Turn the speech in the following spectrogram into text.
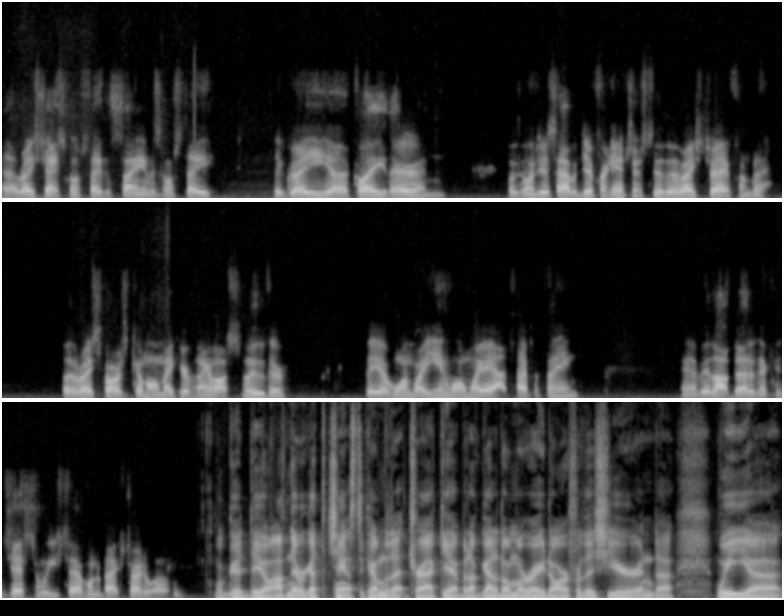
Uh, racetrack's going to stay the same. It's going to stay the gray uh, clay there, and we're going to just have a different entrance to the racetrack from the for the race cars to come on, make everything a lot smoother. Be a one way in, one way out type of thing, and it'll be a lot better than the congestion we used to have on the back straightaway. Well, good deal. I've never got the chance to come to that track yet, but I've got it on my radar for this year. And uh, we, uh,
